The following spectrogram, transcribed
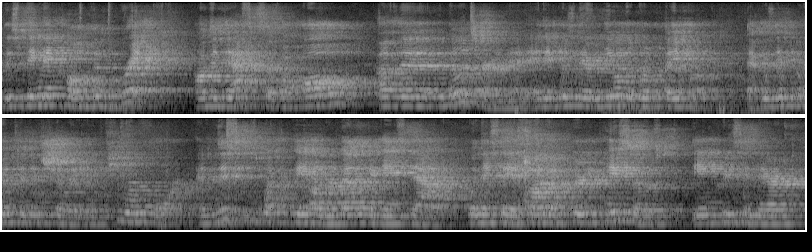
this thing they called the brick on the desks of all of the, the military men, and it was their neoliberal playbook that was implemented in Chile in pure form. And this is what they are rebelling against now when they say it's not about 30 pesos, the increase in their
